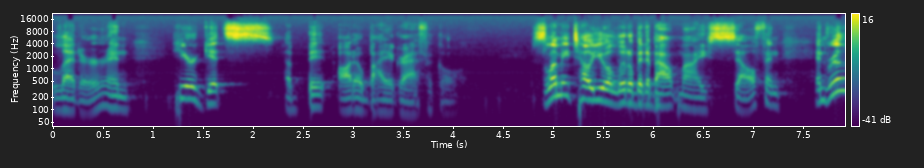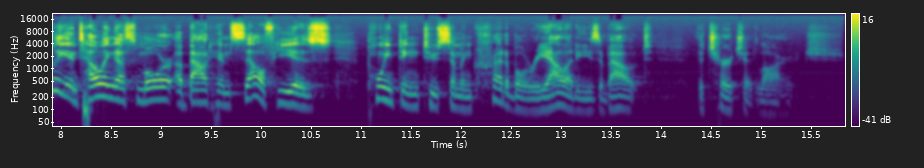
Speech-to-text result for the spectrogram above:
letter, and here gets a bit autobiographical. So let me tell you a little bit about myself. And, and really, in telling us more about himself, he is pointing to some incredible realities about the church at large.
